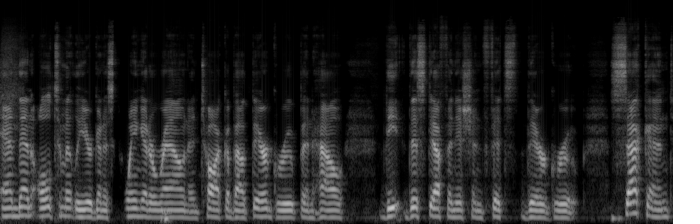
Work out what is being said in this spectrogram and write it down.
And then ultimately you're going to swing it around and talk about their group and how the this definition fits their group. Second,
